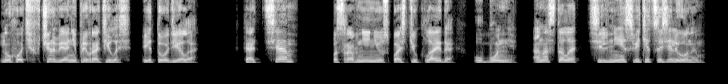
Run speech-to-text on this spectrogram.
Ну, хоть в червя не превратилась, и то дело. Хотя, по сравнению с пастью Клайда, у Бонни она стала сильнее светиться зеленым.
